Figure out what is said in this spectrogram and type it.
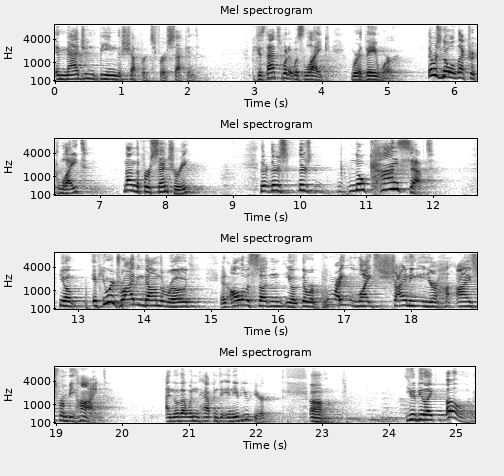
imagine being the shepherds for a second, because that's what it was like where they were. There was no electric light, not in the first century. There, there's, there's no concept. You know, if you were driving down the road and all of a sudden, you know, there were bright lights shining in your eyes from behind, I know that wouldn't happen to any of you here. Um, you'd be like, oh,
